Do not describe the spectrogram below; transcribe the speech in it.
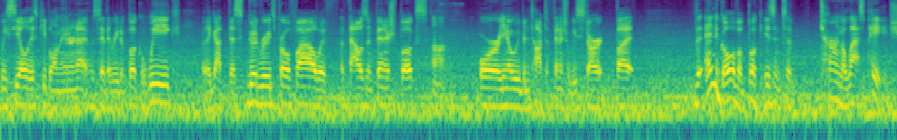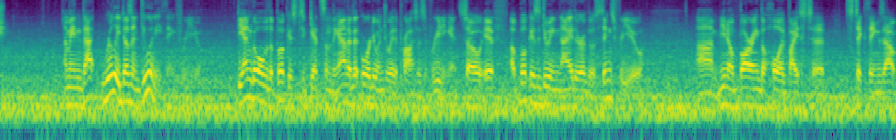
we see all these people on the internet who say they read a book a week, or they got this Goodreads profile with a thousand finished books, uh-huh. or you know we've been taught to finish what we start. But the end goal of a book isn't to turn the last page. I mean, that really doesn't do anything for you the end goal of the book is to get something out of it or to enjoy the process of reading it. So if a book is doing neither of those things for you, um, you know, barring the whole advice to stick things out,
